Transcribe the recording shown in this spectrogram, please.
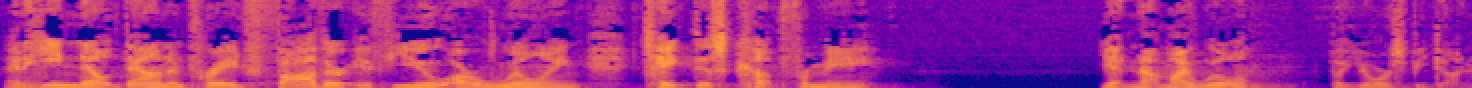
and he knelt down and prayed, Father, if you are willing, take this cup from me, yet not my will, but yours be done.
